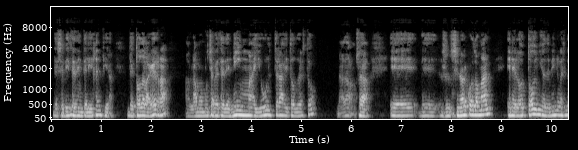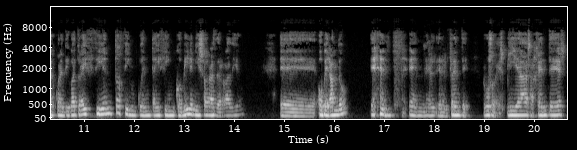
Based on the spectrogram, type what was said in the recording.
de servicios de inteligencia de toda la guerra. Hablamos muchas veces de Enigma y Ultra y todo esto. Nada, o sea, eh, si no recuerdo mal, en el otoño de 1944 hay 155.000 emisoras de radio eh, operando en, el, frente ruso, espías, agentes,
